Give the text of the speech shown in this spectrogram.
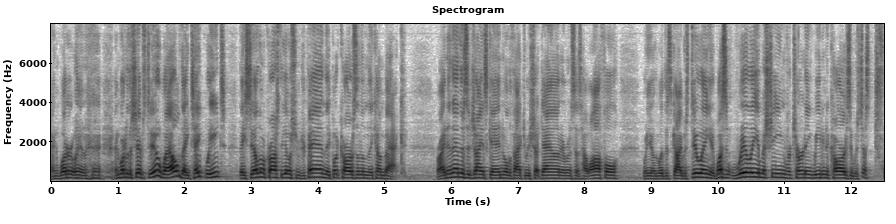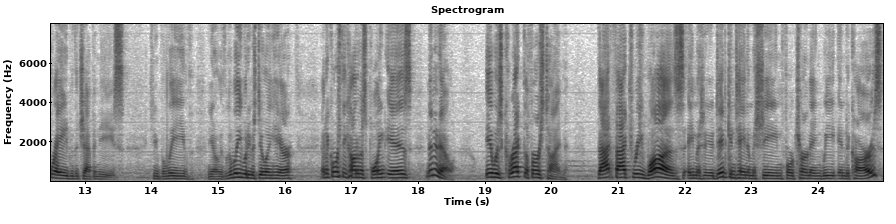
And what, are, and what do the ships do? Well, they take wheat, they sail them across the ocean to Japan, they put cars on them, they come back. Right? And then there's a giant scandal, the factory shut down, everyone says how awful you know, what this guy was doing. It wasn't really a machine for turning wheat into cars, it was just trade with the Japanese. Can you believe, you know, believe what he was doing here? And of course, the economist's point is no, no, no. It was correct the first time. That factory was a machine, it did contain a machine for turning wheat into cars,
